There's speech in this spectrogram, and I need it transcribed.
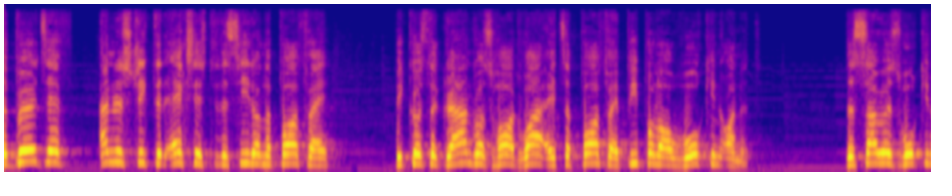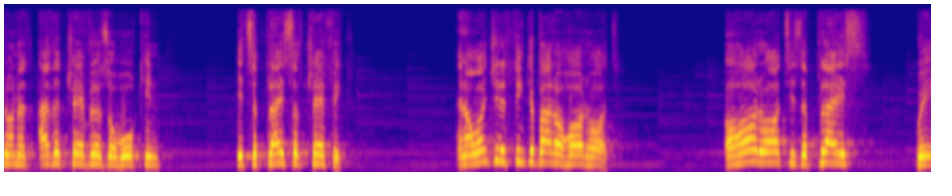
The birds have unrestricted access to the seed on the pathway because the ground was hard. Why? It's a pathway. People are walking on it. The sowers walking on it, other travelers are walking. It's a place of traffic. And I want you to think about a hard heart. A hard heart is a place where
